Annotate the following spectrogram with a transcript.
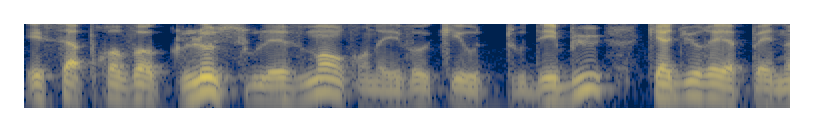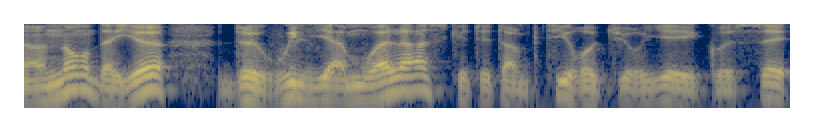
et ça provoque le soulèvement qu'on a évoqué au tout début, qui a duré à peine un an d'ailleurs, de William Wallace, qui était un petit roturier écossais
